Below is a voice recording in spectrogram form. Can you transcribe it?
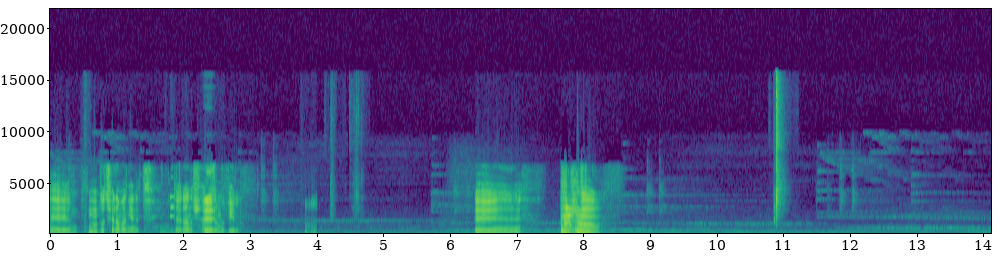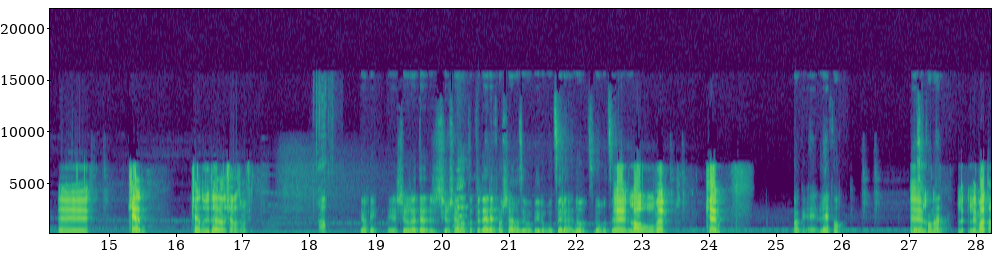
אה, hmm, זאת שאלה מעניינת, אם הוא יודע לאן השער אה. הזה מוביל. אה, אה, כן, כן, הוא יודע לאן השער הזה מוביל. יופי. אה, שיר אתה- שיר שאל אותו, אתה יודע לאיפה השער הזה מוביל? הוא רוצה לענות? לא רוצה אה, לענות. לא, הוא אומר, כן, אוקיי, אה, לאיפה? איזה קומה? למטה.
